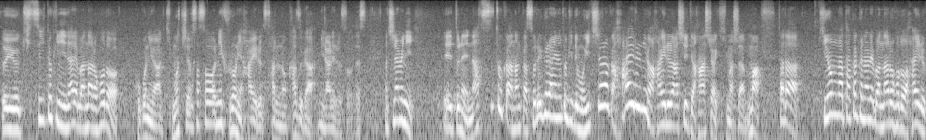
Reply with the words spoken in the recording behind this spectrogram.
そういうきつい時になればなるほどここには気持ちよさそうに風呂に入る猿の数が見られるそうです。ちなみにえーとね、夏とかなんかそれぐらいの時でも一応なんか入るには入るらしいという話は聞きました。まあただ気温が高くなればなるほど入る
